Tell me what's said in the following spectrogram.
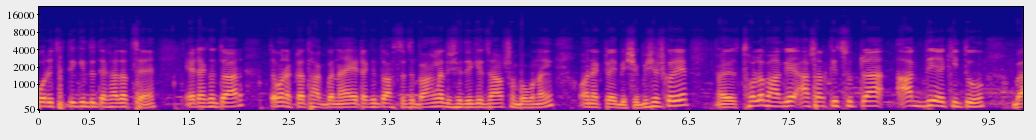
পরিস্থিতি কিন্তু দেখা যাচ্ছে, এটা কিন্তু আর তেমন একটা থাকবে না। এটা কিন্তু আস্তে আস্তে বাংলাদেশের দিকে যাওয়ার সম্ভাবনাই অনেকটাই বেশি। বিশেষ করে স্থলভাগে আসার কিছুটা আগ দিয়ে কিন্তু, বা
